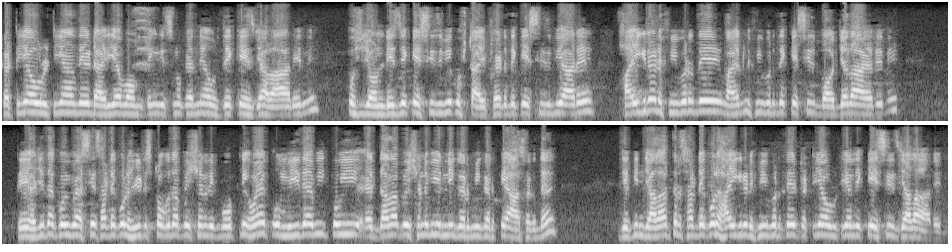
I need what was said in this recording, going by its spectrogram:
ਟੱਟੀਆਂ ਉਲਟੀਆਂ ਦੇ ਡਾਇਰੀਆ ਵੋਮਟਿੰਗ ਜਿਸ ਨੂੰ ਕਹਿੰਦੇ ਆ, ਉਸ ਦੇ ਕੇਸ ਜ਼ਿਆਦਾ ਆ ਰਹੇ ਨੇ। ਕੁਝ ਜੌਂਡਿਸ ਦੇ ਕੇਸਿਸ ਵੀ ਕੁਝ ਟਾਈਫਾਇਡ ਦੇ ਕੇਸਿਸ ਵੀ ਆ ਰਹੇ। ਹਾਈ ਗ੍ਰੇਡ ਫੀਵਰ ਦੇ ਵਾਇਰਲ ਫੀਵਰ ਦੇ ਕੇਸਿਸ ਬਹੁਤ ਜ਼ਿਆਦਾ ਆ ਰਹੇ ਨੇ। ਤੇ ਹਜੇ ਤੱਕ ਕੋਈ ਵੈਸੇ ਸਾਡੇ ਕੋਲ ਹੀਟ ਸਟ੍ਰੋਕ ਦਾ ਪੇਸ਼ੈਂਟ ਰਿਪੋਰਟ ਨਹੀਂ ਹੋਇਆ। ਉਮੀਦ ਹੈ ਵੀ ਕੋਈ ਐਦਾਂ ਦਾ ਪੇਸ਼ੈਂਟ ਵੀ ਇੰਨੀ ਗਰਮੀ ਕਰਕੇ ਆ ਸਕਦਾ ਹੈ। ਲੇਕਿਨ ਜ਼ਿਆਦਾਤਰ ਸਾਡੇ ਕੋਲ ਹਾਈ ਗ੍ਰੇਡ ਫੀਵਰ ਤੇ ਟੱਟੀਆਂ ਉਲਟੀਆਂ ਦੇ ਕੇਸਿਸ ਜ਼ਿਆਦਾ ਆ ਰਹੇ ਨੇ।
